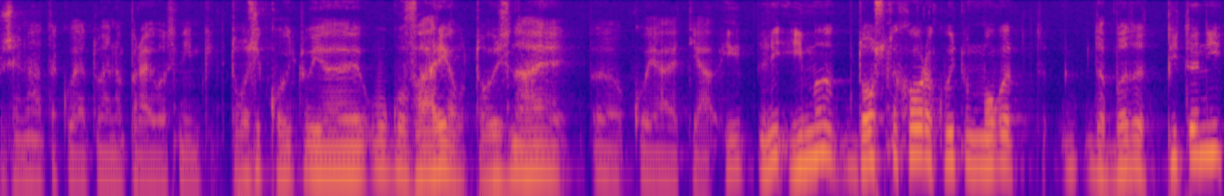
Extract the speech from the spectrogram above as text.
жената, която е направила снимките. Този, който я е уговарял, той знае а, коя е тя. И нали, има доста хора, които могат да бъдат питани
